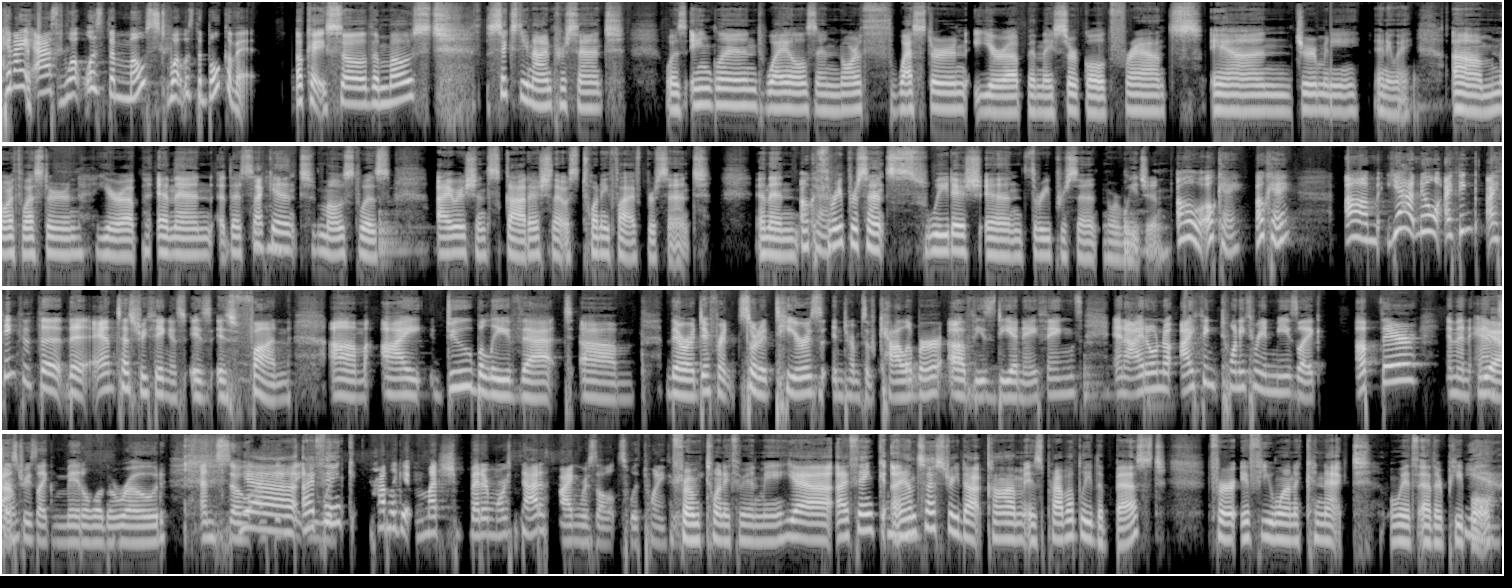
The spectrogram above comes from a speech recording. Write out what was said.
Can I ask what was the most? What was the bulk of it? Okay, so the most, 69% was England, Wales, and northwestern Europe, and they circled France and Germany. Anyway, um, northwestern Europe. And then the 2nd most was Irish and Scottish. That was 25%. And then Okay. 3% Swedish and 3% Norwegian. Oh, okay, okay. Um, yeah, no, I think I think that the the ancestry thing is is is fun. Um, I do believe that um, there are different sort of tiers in terms of caliber of these DNA things, and I don't know. I think 23andMe is like up there, and then Yeah. Ancestry is like middle of the road. And so yeah, I I think, that you would think probably get much better, more satisfying results with 23. from 23andMe. Yeah, I think Mhm. ancestry.com is probably the best for if you want to connect with other people. Yeah.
